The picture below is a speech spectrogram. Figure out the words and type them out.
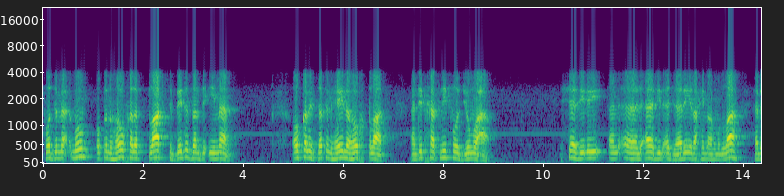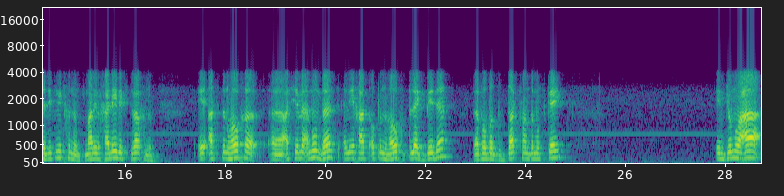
voor de ma'moom op een hogere plaats te bidden dan de imam. Ook al is dat een hele hoge plaats. En dit gaat niet voor Jumu'ah. Shazili en Al-Adil Azhari rahimahumullah hebben dit niet genoemd. Maar in Khalil is het wel genoemd. Eh, als, het een hoge, als je ma'moon bent en je gaat op een hoge plek bidden, bijvoorbeeld het dak van de moskee, in Jumu'ah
